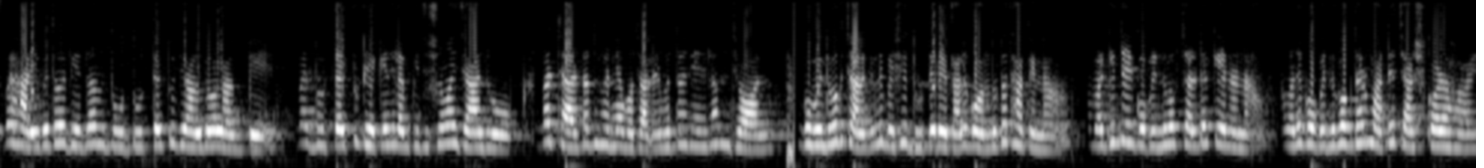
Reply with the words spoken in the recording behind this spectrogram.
এবার হাঁড়ির ভেতরে দিয়ে দিলাম দুধ। দুধটা একটু জাল দেওয়া লাগবে। এবার দুধটা একটু ঢেকে দিলাম, কিছু সময় জাল হোক। এবার চালটা ধুয়ে নেব, চালের ভেতরে দিয়ে দিলাম জল। গোবিন্দভোগ চাল কিন্তু বেশি ধুতে রে, তাহলে গন্ধটা থাকে না। আমার কিন্তু এই গোবিন্দভোগ চালটা কেনা না। আমাদের গোবিন্দভোগ ধার মাঠে চাষ করা হয়।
